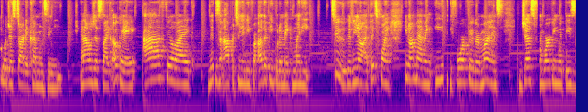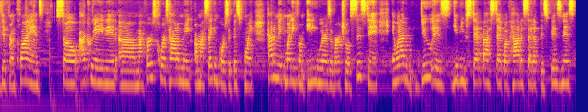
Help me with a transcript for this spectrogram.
people just started coming to me. And I was just like, okay, I feel like this is an opportunity for other people to make money too because you know at this point you know i'm having easy four figure months just from working with these different clients. So i created um, my first course how to make or my second course at this point how to make money from anywhere as a virtual assistant. And what i do is give you step by step of how to set up this business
